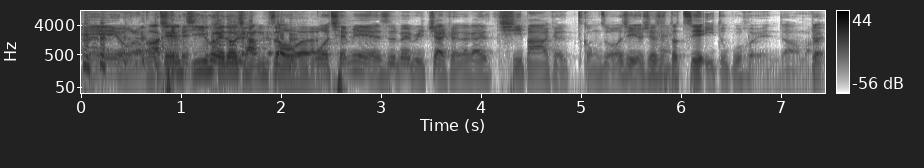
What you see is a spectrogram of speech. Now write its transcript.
没有了，我前面机会都抢走了。我前面也是被 reject 大概七八个工作，而且有些是都直接已读不回，你知道吗？对，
